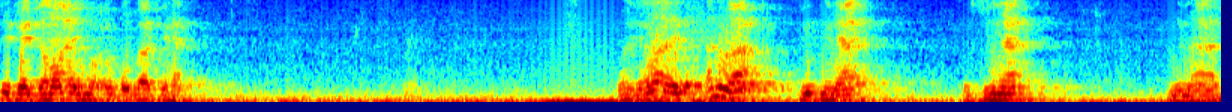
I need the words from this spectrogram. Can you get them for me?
تلك الجرائم وعقوباتها. والجرائم أنواع منها الزنا منها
